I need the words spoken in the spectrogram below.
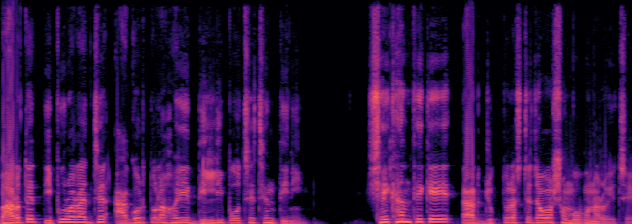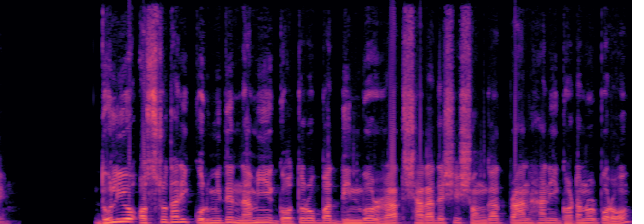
ভারতের ত্রিপুরা রাজ্যের আগরতলা হয়ে দিল্লি পৌঁছেছেন তিনি। সেখান থেকে তার যুক্তরাষ্ট্রে যাওয়ার সম্ভাবনা রয়েছে। দলীয় অস্ত্রধারী কর্মীদের নামিয়ে গত রোববার দিনভর রাত সারা দেশে সংঘাত, প্রাণহানি ঘটানোর পরও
